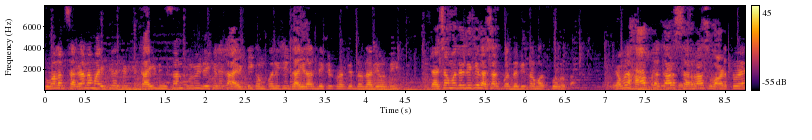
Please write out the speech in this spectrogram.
तुम्हाला सगळ्यांना माहिती असेल की काही दिवसांपूर्वी देखील एका आयटी कंपनीची जाहिरात देखील प्रसिद्ध झाली होती. त्याच्यामध्ये देखील अशाच पद्धतीचा मजकूर होता. त्यामुळे हा प्रकार सर्रास वाढतोय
